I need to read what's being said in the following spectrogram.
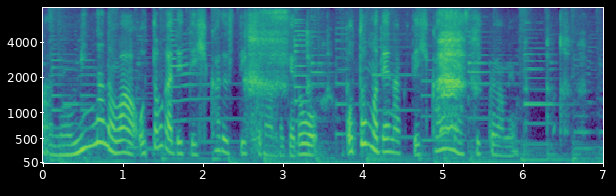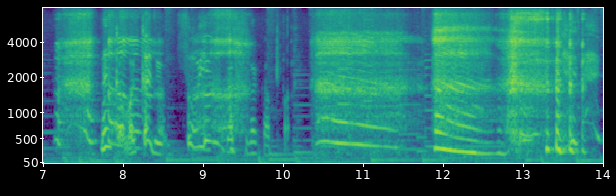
あのみんなのは音が出て光るスティックなんだけど 音も出なくて光らないスティックなのよ。なんかわかる？そういうのが辛かった。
